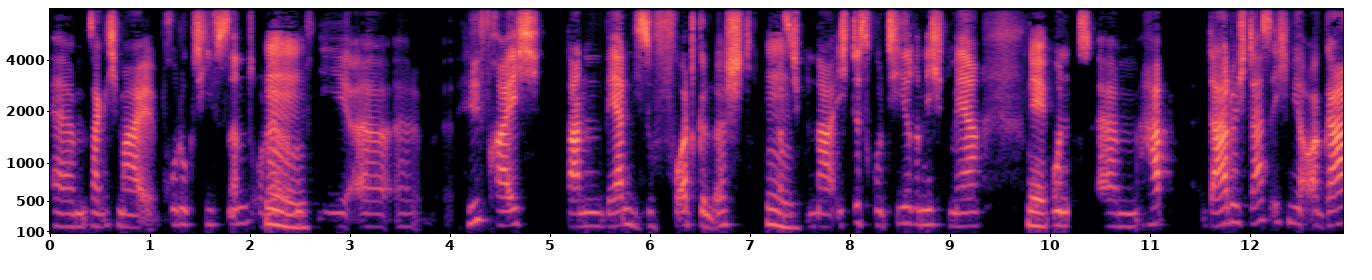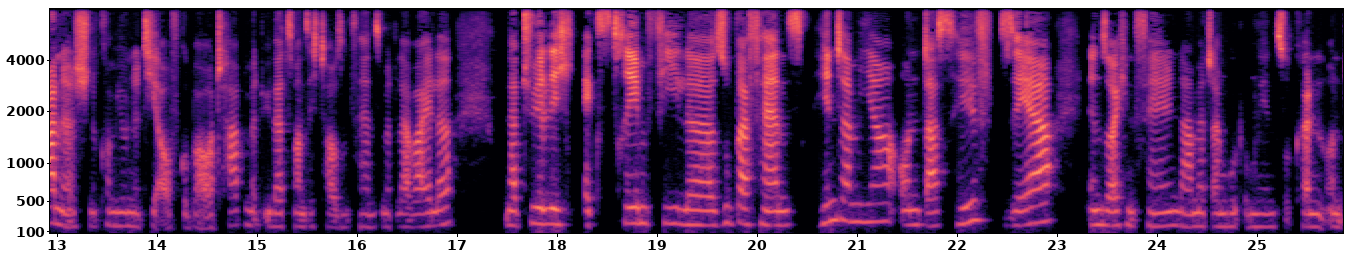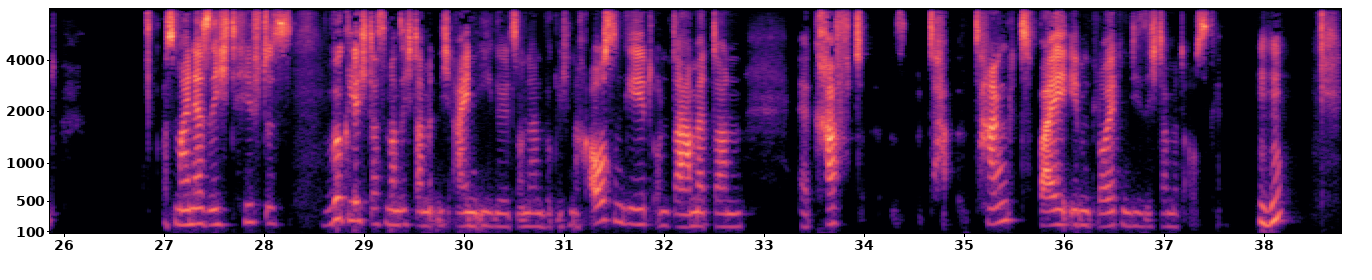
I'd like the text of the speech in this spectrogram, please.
ähm, sage ich mal, produktiv sind oder mhm. irgendwie äh, äh, hilfreich, dann werden die sofort gelöscht. Mhm. Also ich bin da, ich diskutiere nicht mehr nee. und ähm, habe dadurch, dass ich mir organisch eine Community aufgebaut habe mit über 20.000 Fans mittlerweile, natürlich extrem viele Superfans hinter mir und das hilft sehr, in solchen Fällen damit dann gut umgehen zu können. Und aus meiner Sicht hilft es wirklich, dass man sich damit nicht einigelt, sondern wirklich nach außen geht und damit dann äh, Kraft tankt bei eben Leuten, die sich damit auskennen. Mhm.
